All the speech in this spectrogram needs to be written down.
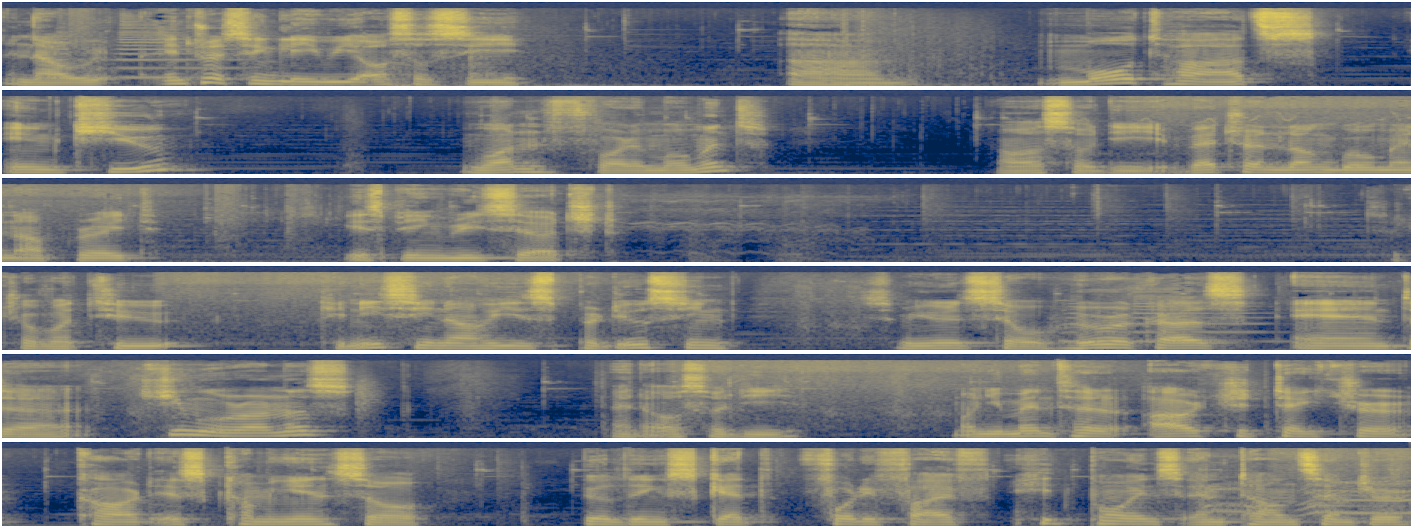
Now, we, interestingly, we also see um, tarts in queue. One for the moment. Also, the veteran longbowman upgrade is being researched. Switch over to Kynesie now. He's producing some units, so Huaracas and uh. And also the monumental architecture card is coming in, so buildings get 45 hit points and town center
